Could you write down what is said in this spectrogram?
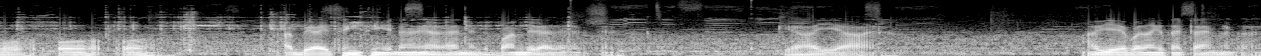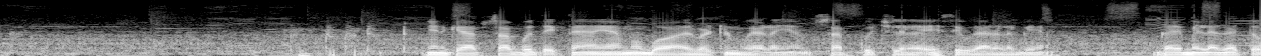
ओह ओह ओह। अभी आई थिंक थी रहने तो बंद रहते हैं। क्या यार। अब ये पता कितना टाइम लगाएगा यानी कि आप सब कुछ देखते हैं, यहाँ मोबाइल बटन वगैरह, यहाँ सब कुछ लगा ए सी वगैरह लगे हैं। गर्मी लगे तो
